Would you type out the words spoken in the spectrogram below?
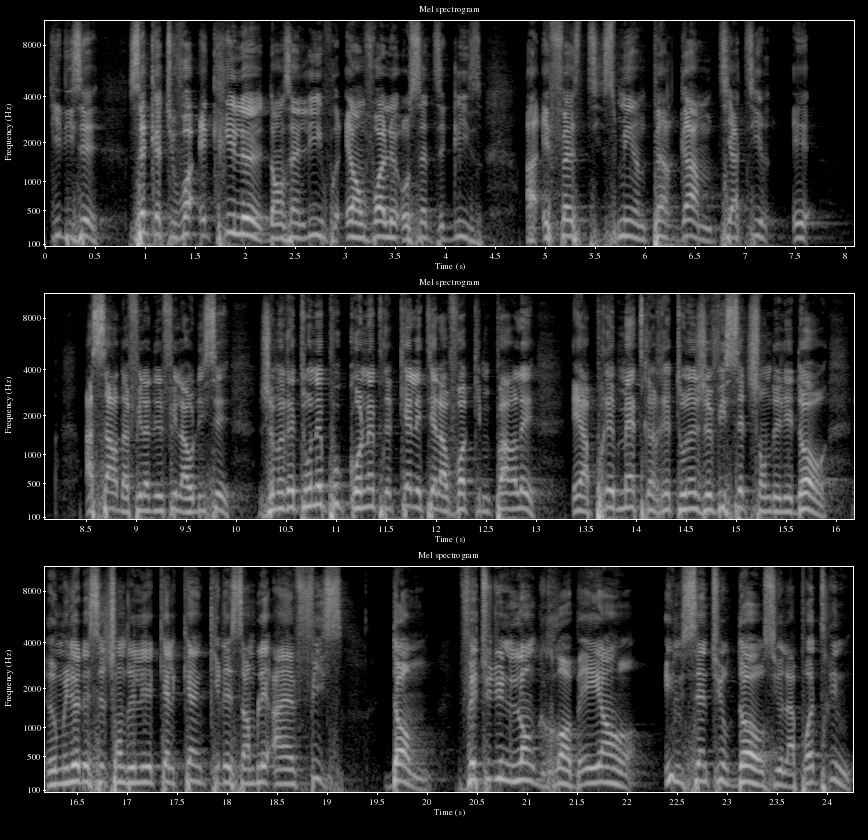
qui disait, ce que tu vois, écris-le dans un livre et envoie-le aux sept églises, à Éphèse, Smyrne, Pergame, Thyatire et à Sardes, à Philadelphie, Laodicée. Je me retournais pour connaître quelle était la voix qui me parlait. Et après m'être retourné, je vis sept chandeliers d'or. Et au milieu de ces chandeliers, quelqu'un qui ressemblait à un fils d'homme, vêtu d'une longue robe, ayant une ceinture d'or sur la poitrine.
